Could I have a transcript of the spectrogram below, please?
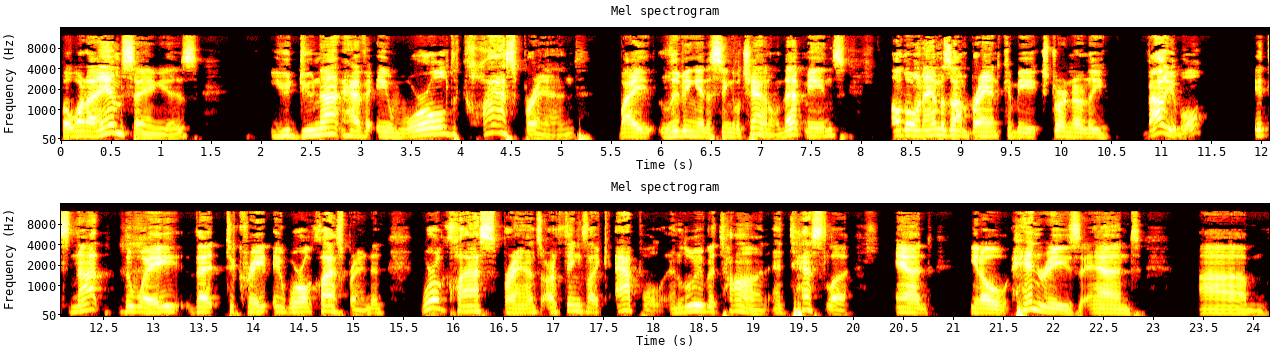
But what I am saying is you do not have a world class brand by living in a single channel. And that means although an Amazon brand can be extraordinarily valuable, it's not the way that to create a world class brand. And world class brands are things like Apple and Louis Vuitton and Tesla and you know Henry's and um,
